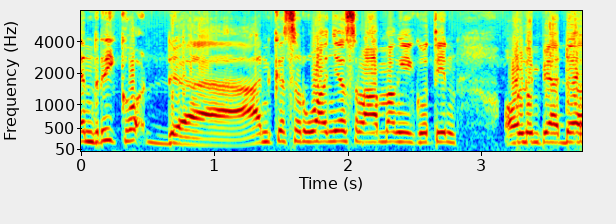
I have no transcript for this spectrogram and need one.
Enrico dan keseruannya selama ngikutin Olimpiade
